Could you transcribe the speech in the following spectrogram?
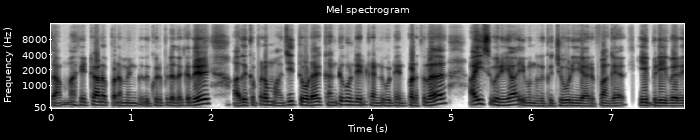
செம்ம ஹிட்டான படம் என்பது குறிப்பிடத்தக்கது. அதுக்கப்புறம் அஜித்தோட கண்டு கொண்டேன் கண்டு கொண்டேன் படத்தில் ஐஸ்வர்யா இவங்களுக்கு ஜோடியாக இருப்பாங்க. இப்படி இவர்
